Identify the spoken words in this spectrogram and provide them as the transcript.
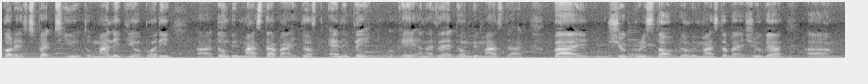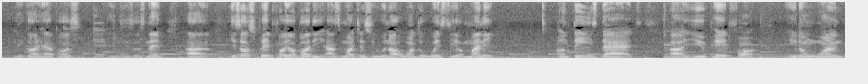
God expects you to manage your body. Uh, don't be mastered by just anything, okay? And I said, don't be mastered by sugary stuff. Don't be mastered by sugar. Um, may God help us in Jesus' name. Uh, Jesus paid for your body as much as you will not want to waste your money on things that uh, you paid for. You don't want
